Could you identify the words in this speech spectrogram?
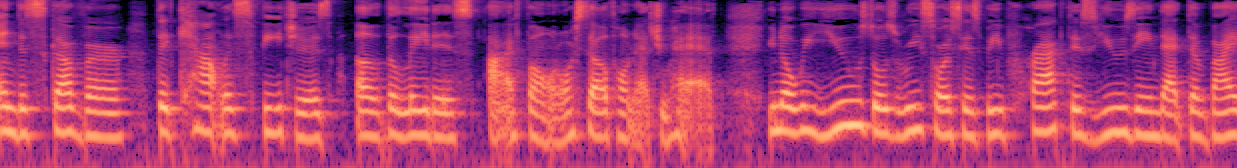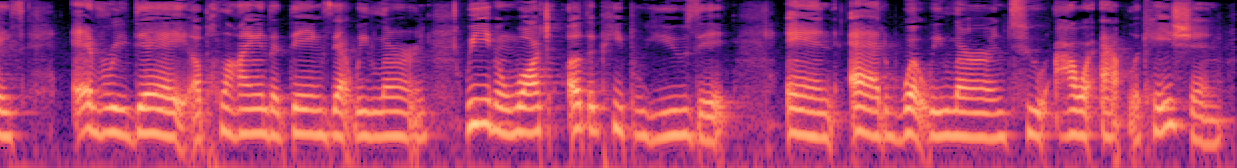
and discover the countless features of the latest iPhone or cell phone that you have? You know, we use those resources, we practice using that device every day, applying the things that we learn. We even watch other people use it and add what we learn to our application.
